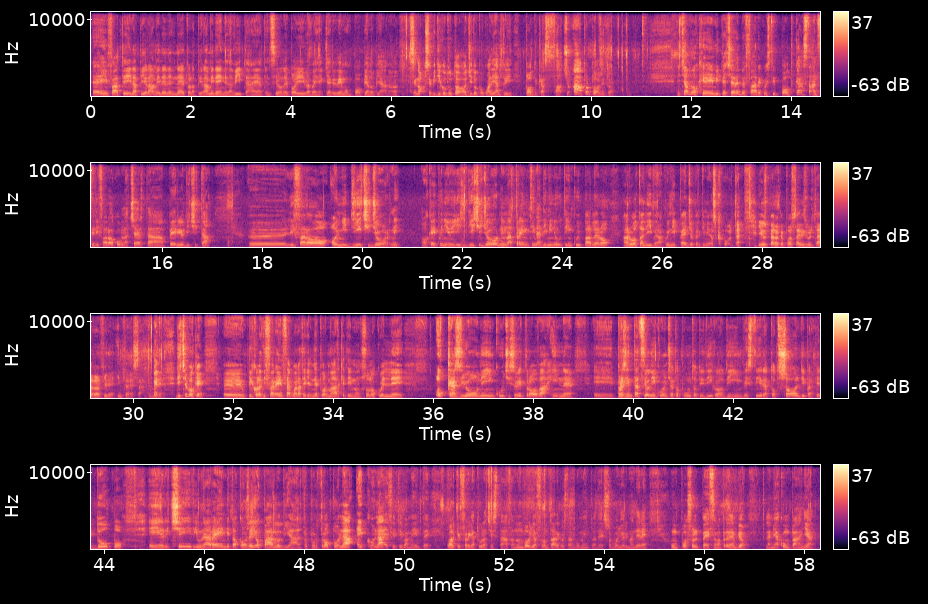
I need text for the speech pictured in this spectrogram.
E infatti la piramide nel network, la piramide è nella vita, eh? attenzione, poi va bene, chiariremo un po' piano piano. Eh? Se no, se vi dico tutto oggi, dopo quali altri podcast faccio. Ah, a proposito, diciamo che mi piacerebbe fare questi podcast, anzi li farò con una certa periodicità. Eh, li farò ogni dieci giorni Ok, quindi 10 giorni, una trentina di minuti in cui parlerò a ruota libera, quindi peggio per chi mi ascolta. Io spero che possa risultare alla fine interessante. Bene, dicevo che eh, piccola differenza, guardate che il network marketing non sono quelle occasioni in cui ci si ritrova in eh, presentazioni in cui a un certo punto ti dicono di investire a tot soldi perché dopo eh, ricevi una rendita o cosa. Io parlo di altro, purtroppo là, ecco, là effettivamente qualche fregatura c'è stata. Non voglio affrontare questo argomento adesso, voglio rimanere un po' sul pezzo, ma per esempio la mia compagna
